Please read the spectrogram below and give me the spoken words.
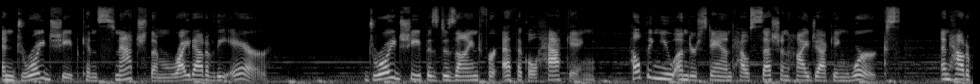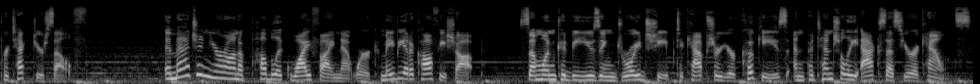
and Droid Sheep can snatch them right out of the air. Droid Sheep is designed for ethical hacking, helping you understand how session hijacking works and how to protect yourself. Imagine you're on a public Wi-Fi network, maybe at a coffee shop. Someone could be using Droid Sheep to capture your cookies and potentially access your accounts.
